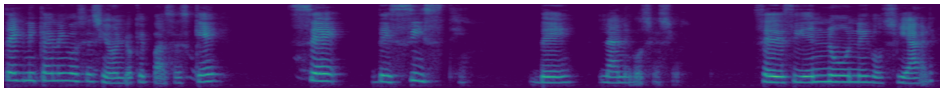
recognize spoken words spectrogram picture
técnica de negociación lo que pasa es que se desiste de la negociación. Se decide no negociar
